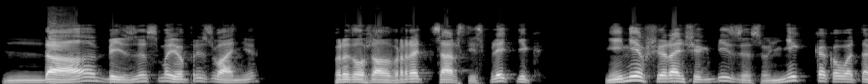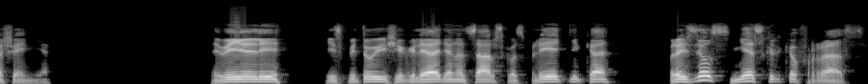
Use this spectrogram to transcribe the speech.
Да, бизнес — мое призвание, — продолжал врать царский сплетник, не имевший раньше к бизнесу никакого отношения. Вилли, испытующий, глядя на царского сплетника, произнес несколько фраз.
